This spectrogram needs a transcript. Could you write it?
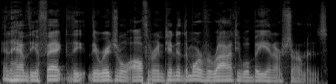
and have the effect the, the original author intended, the more variety will be in our sermons.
